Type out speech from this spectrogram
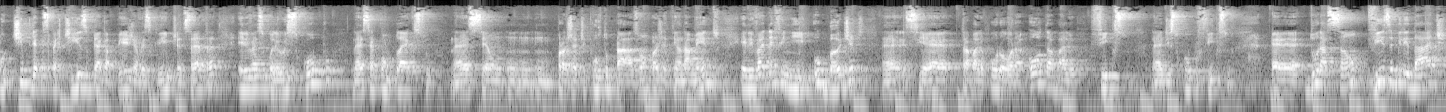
o tipo de expertise, PHP, JavaScript, etc. Ele vai escolher o escopo, né, se é complexo, né, se é um, um, um, projeto de curto prazo ou um projeto em andamento. Ele vai definir o budget, né, se é trabalho por hora ou trabalho fixo, né, de escopo fixo. É, duração, visibilidade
